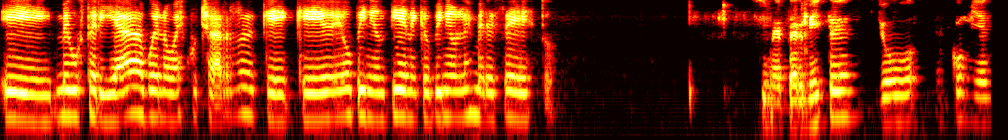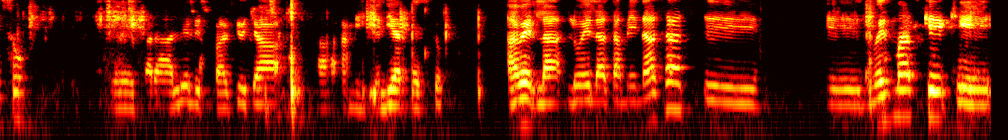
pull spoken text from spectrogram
Eh, me gustaría, bueno, escuchar qué, opinión tiene, qué opinión les merece esto. Si me permiten, yo comienzo eh, para darle el espacio ya a, Miguel y a Ernesto. A ver, la, lo de las amenazas eh, eh, no es más que, que,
